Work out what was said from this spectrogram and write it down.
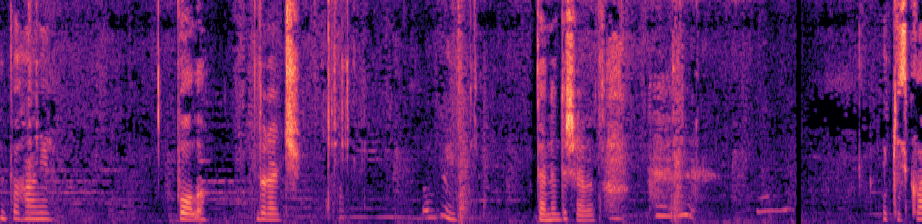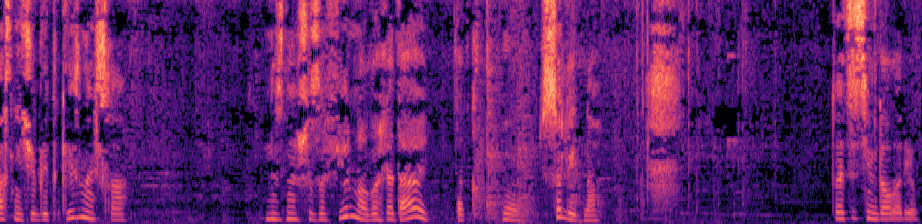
Непогані. Поло, до речі. Та не дешеве. Якісь класні чобітки знайшла. Не знаю, що за фірма, виглядають так, ну, солідно. 27 доларів.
